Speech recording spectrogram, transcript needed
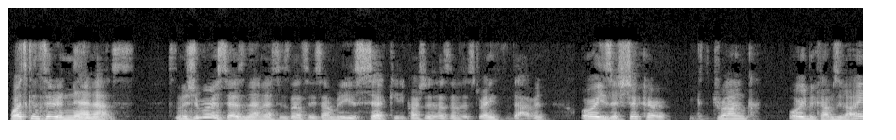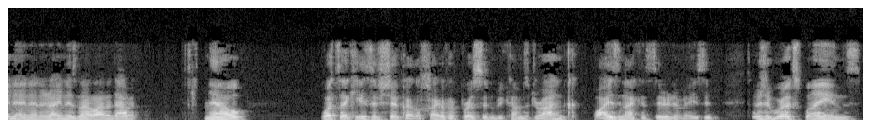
What's considered nanas? So the Mishnah says nanas is let's say somebody is sick, he doesn't have the strength to daven, or he's a shikr, he gets drunk, or he becomes an aina, and an aina is not allowed to daven. Now, what's that case of shikr? If a person becomes drunk, why is it not considered a mazid? So Shigura explains,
